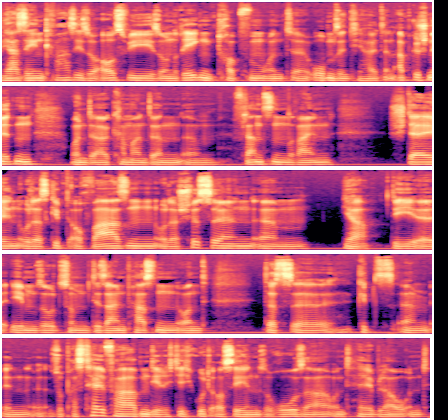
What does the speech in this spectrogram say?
ja, sehen quasi so aus wie so ein Regentropfen und äh, oben sind die halt dann abgeschnitten und da kann man dann ähm, Pflanzen reinstellen oder es gibt auch Vasen oder Schüsseln. Ähm, ja, die äh, eben so zum Design passen und das äh, gibt's ähm, in äh, so Pastellfarben, die richtig gut aussehen, so rosa und hellblau und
